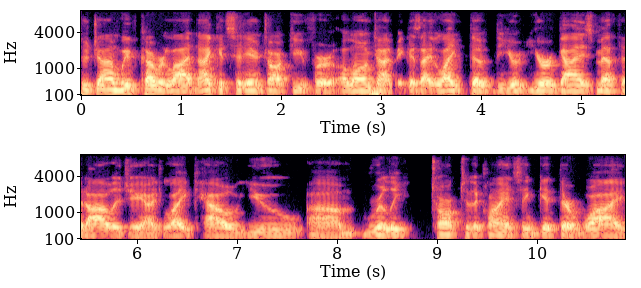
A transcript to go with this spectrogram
So, John, we've covered a lot, and I could sit here and talk to you for a long mm-hmm. time because I like the, the your your guys' methodology. I like how you um, really talk to the clients and get their why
